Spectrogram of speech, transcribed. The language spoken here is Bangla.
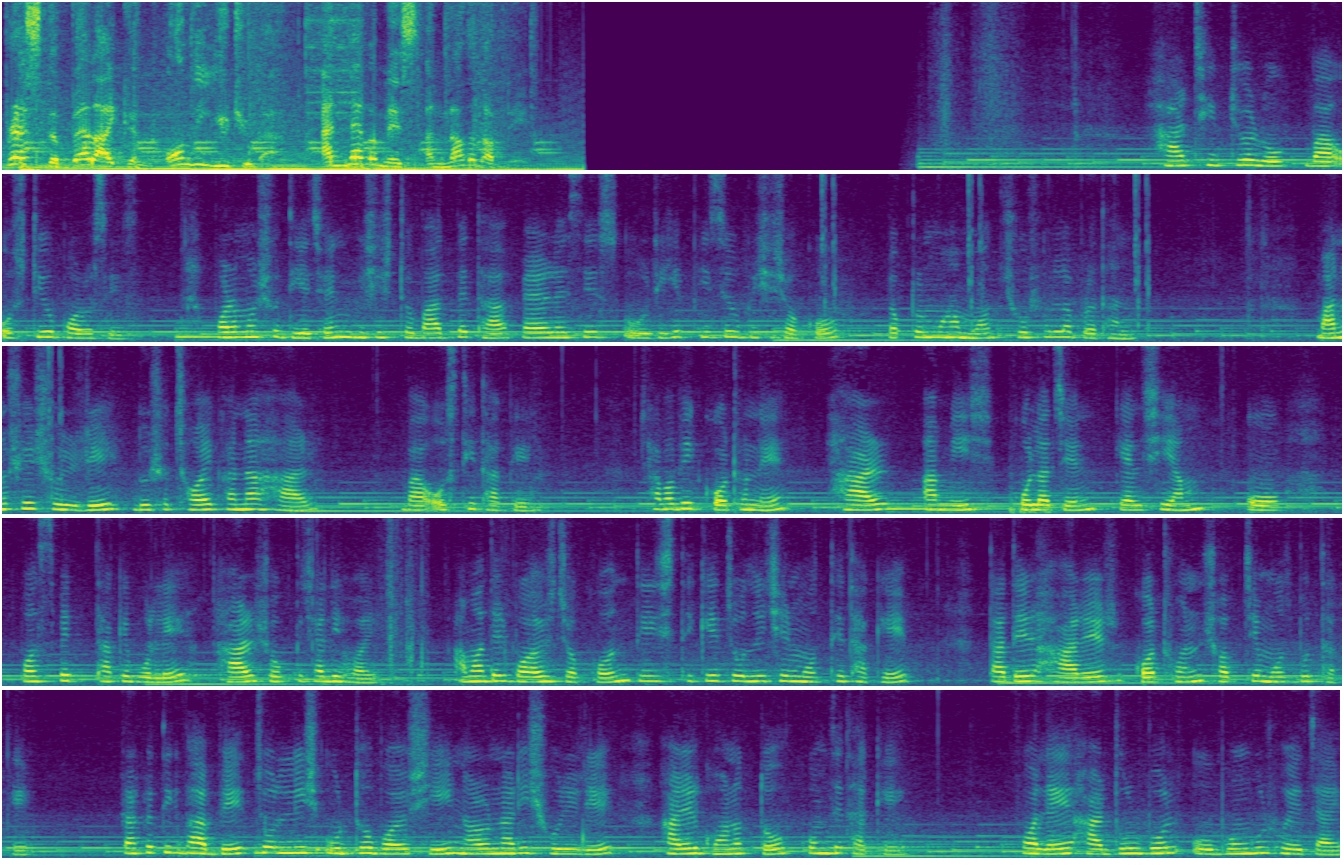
Press the bell icon on the YouTube app and never miss another update. হাড় ছিদ্র রোগ বা অস্টিওপরোসিস। পরামর্শ দিয়েছেন বিশিষ্ট বাত ব্যথা, প্যারালাইসিস ও রিহেব ফিজিও বিশেষজ্ঞ ডক্টর মোহাম্মদ শফিউল্লাহ প্রধান। মানুষের শরীরে দুশো ছয়খানা হাড় বা অস্থি থাকে। স্বাভাবিক গঠনে হাড়, আমিষ, কোলাজেন, ক্যালসিয়াম ও ফসফেট থাকে বলে হাড় শক্তিশালী হয়। আমাদের বয়স যখন তিরিশ থেকে চল্লিশের মধ্যে থাকে, তাদের হাড়ের গঠন সবচেয়ে মজবুত থাকে। প্রাকৃতিকভাবে চল্লিশ ঊর্ধ্ব বয়সী নরনারী শরীরে হাড়ের ঘনত্ব কমতে থাকে, ফলে হাড় দুর্বল ও ভঙ্গুর হয়ে যায়।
